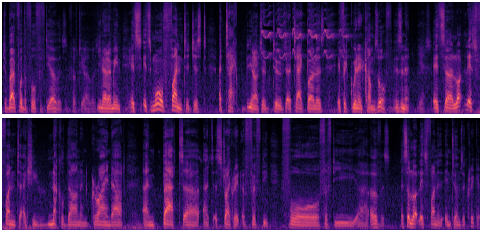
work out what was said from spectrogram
to bat for the full 50 overs 50 overs. you know what I mean? Yeah. It's it's more fun to just attack, you know, to, to attack bowlers if it when it comes off, isn't it? Yes. It's a lot less fun to actually knuckle down and grind out and bat uh, at a strike rate of 50 for 50 uh, overs. It's a lot less fun in, in terms of cricket.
